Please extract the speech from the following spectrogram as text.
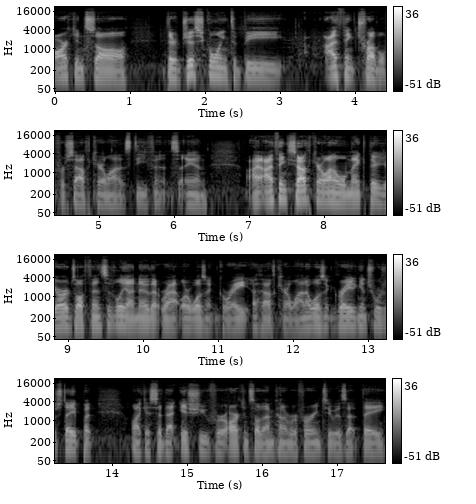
Arkansas, they're just going to be, I think, trouble for South Carolina's defense. And I, I, think South Carolina will make their yards offensively. I know that Rattler wasn't great. South Carolina wasn't great against Georgia State, but like I said, that issue for Arkansas that I'm kind of referring to is that they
